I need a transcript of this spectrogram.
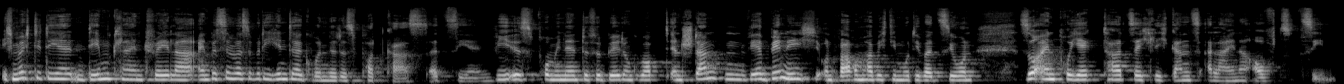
Ich möchte dir in dem kleinen Trailer ein bisschen was über die Hintergründe des Podcasts erzählen. Wie ist Prominente für Bildung überhaupt entstanden? Wer bin ich und warum habe ich die Motivation, so ein Projekt tatsächlich ganz alleine aufzuziehen?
